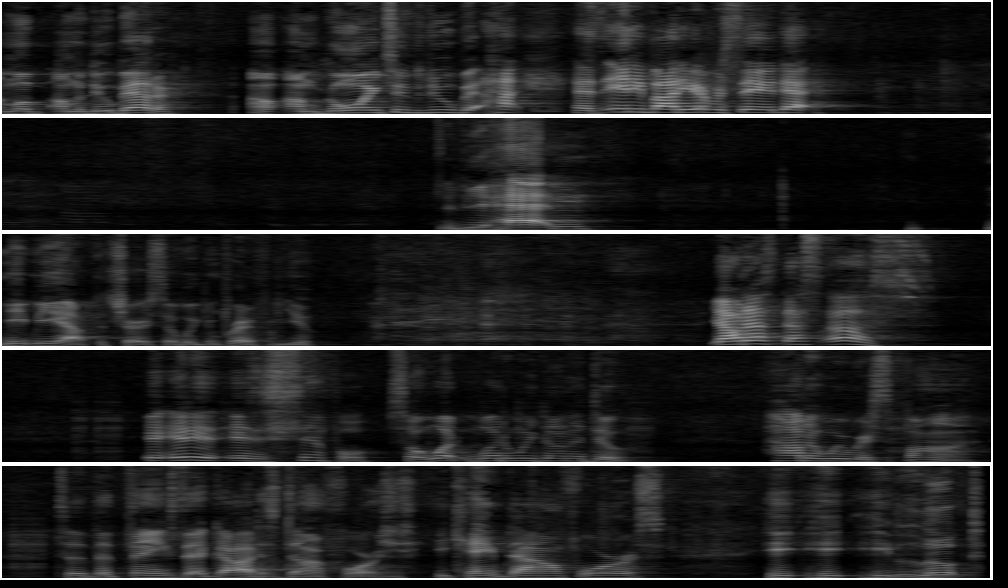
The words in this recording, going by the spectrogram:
I'm going to do better? I'm going to do better? Has anybody ever said that? If you hadn't, meet me after church so we can pray for you. y'all, that's, that's us. It, it, it is simple. So, what, what are we going to do? How do we respond? to the things that God has done for us. He came down for us. He, he, he looked,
